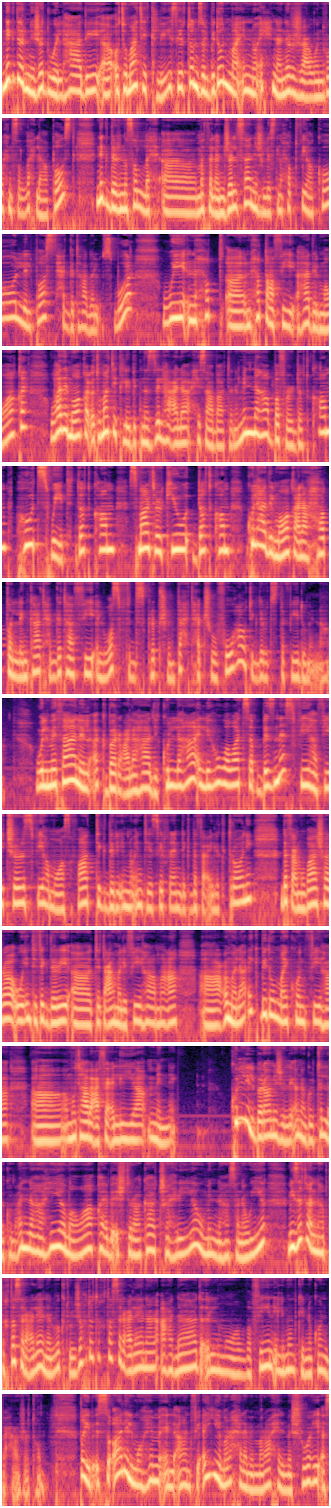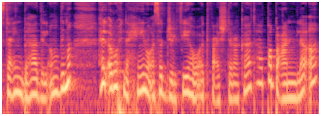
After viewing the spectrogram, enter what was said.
نقدر نجدول هذه automatically آه، يصير تنزل بدون ما إنه إحنا نرجع ونروح نصلح لها post نقدر نصلح آه، مثلا جلسة نجلس نحط فيها كل ال post حقت هذا الأسبوع ونحط آه، نحطها في هذه المواقع وهذه المواقع automatically بتنزلها على حساباتنا منها buffer.com hootsuite.com smarterq.com كل هذه المواقع أنا حاطه اللينكات حقتها في الوصف في ال description تحت حتشوفوها وتقدروا تستفيدوا منها. والمثال الأكبر على هذه كلها اللي هو WhatsApp Business فيها features فيها مواصفات تقدري إنه أنت يصير في عندك دفع إلكتروني دفع مباشرة وأنت تقدري آه، تتعاملي فيها مع آه، عملائك بدون ما يكون فيها آه، متابعة فعلية منك. كل البرامج اللي أنا قلت لكم عنها هي مواقع باشتراكات شهرية ومنها سنوية. ميزتها أنها بتختصر علينا الوقت والجهد وتختصر علينا أعداد الموظفين اللي ممكن نكون بحاجتهم. طيب السؤال المهم الآن في أي مرحلة من مراحل مشروعي أستعين بهذه الأنظمة؟ هل أروح دحين وأسجل فيها وأدفع اشتراكاتها؟ طبعا لا.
